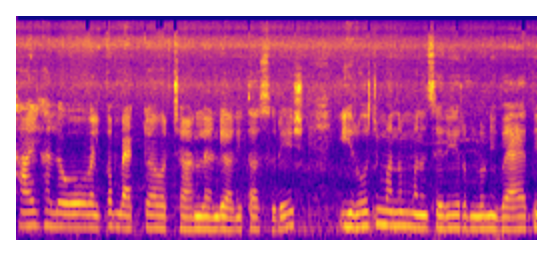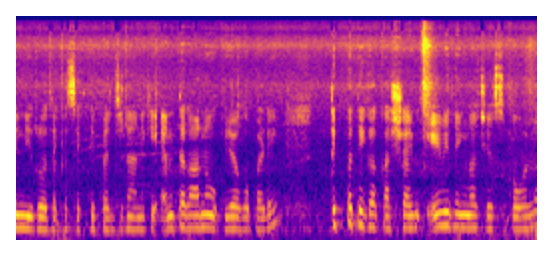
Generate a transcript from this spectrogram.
Hi hello. Welcome back to our channel అండి అనితా సురేష్. ఈరోజు మనం మన శరీరంలోని వ్యాధి నిరోధక శక్తి పెంచడానికి ఎంతగానో ఉపయోగపడే తిప్పతీగ కషాయం ఏ విధంగా చేసుకోవాలో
